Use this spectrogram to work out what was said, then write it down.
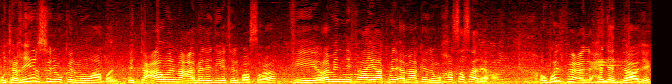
وتغيير سلوك المواطن للتعاون مع بلدية البصرة في رمي النفايات بالأماكن المخصصة لها. وبالفعل حدث ذلك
